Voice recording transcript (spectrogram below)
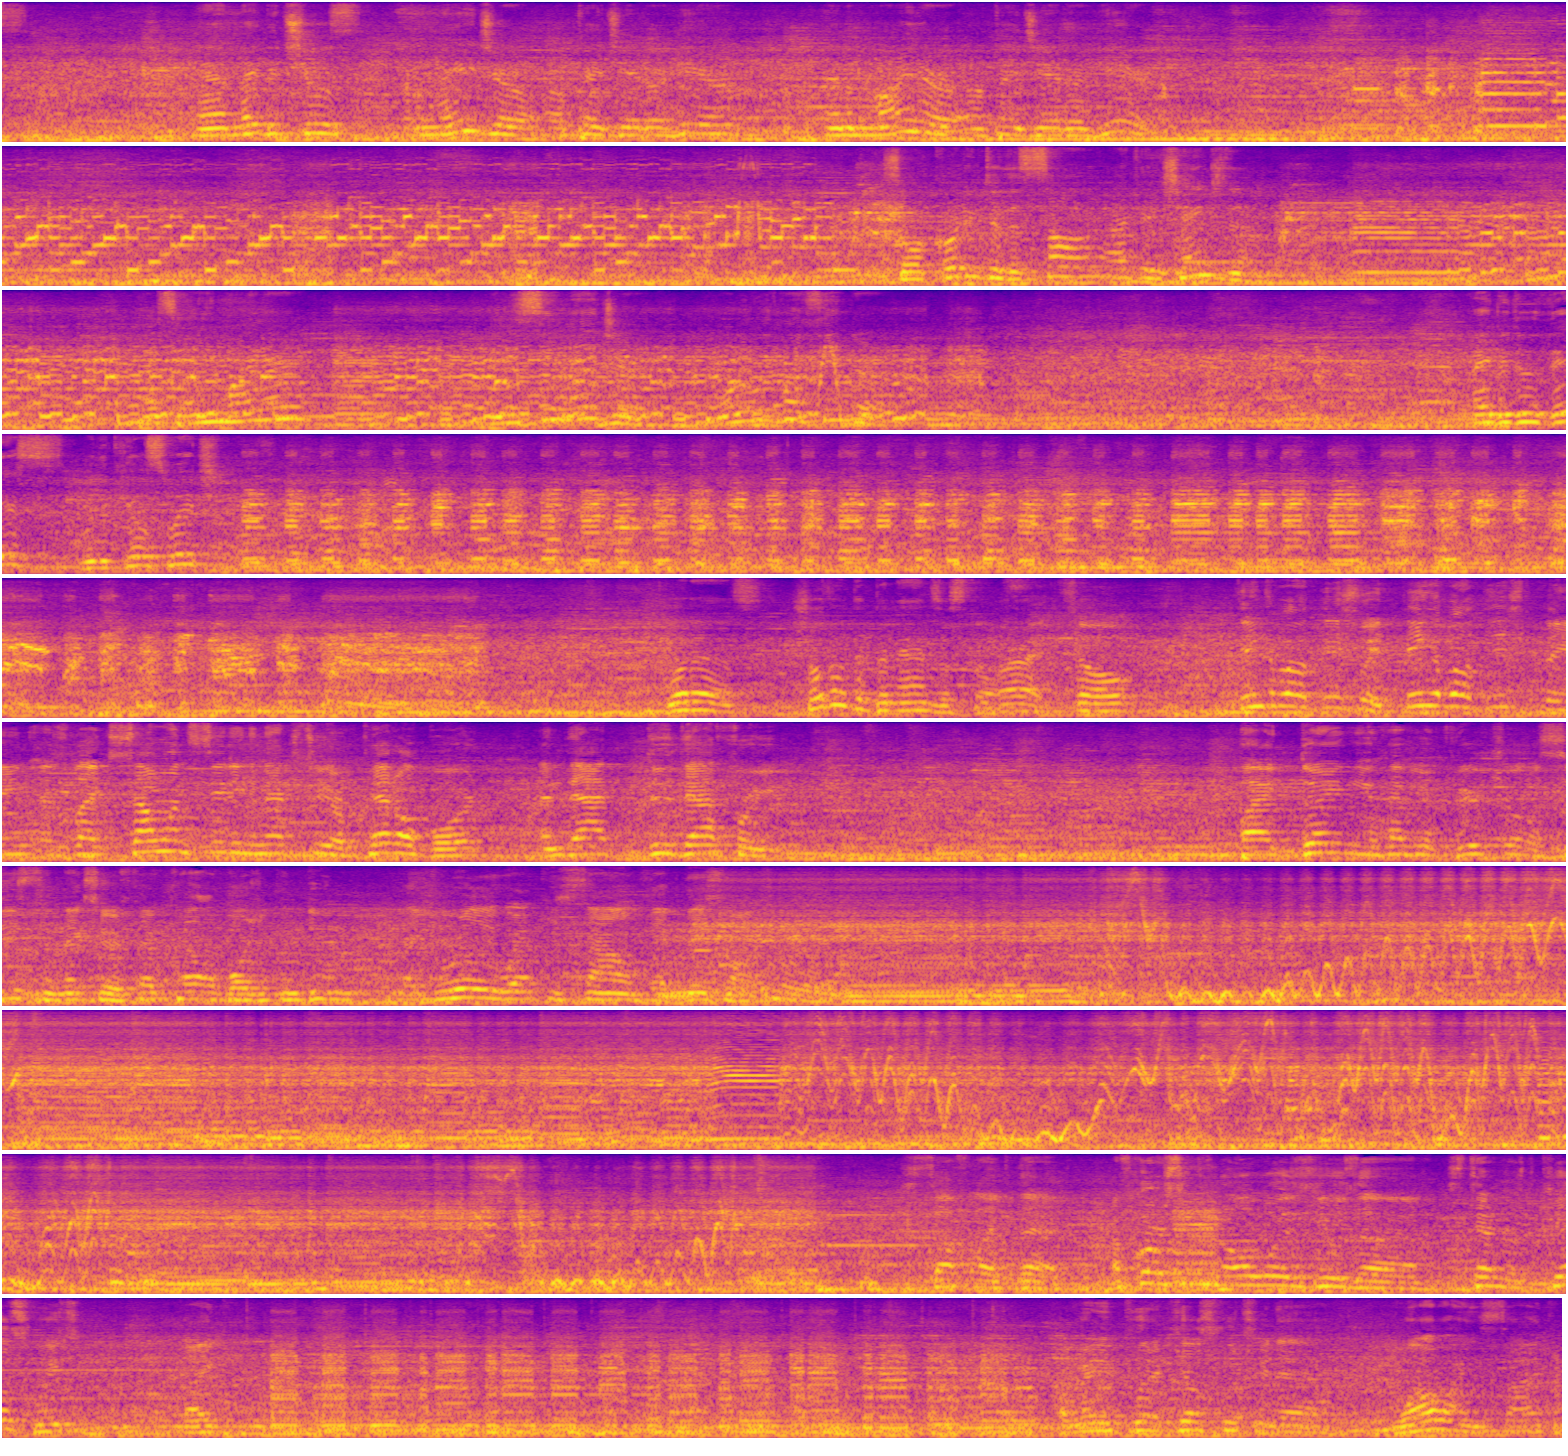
and maybe choose a major arpeggiator here and a minor arpeggiator here. So according to the song, I can change them. That's E minor and a C major, only with my finger. Maybe do this with the kill switch. What else? Show them the bonanza stuff. All right, so think about this way. Think about this thing as like someone sitting next to your pedal board and that do that for you. By doing, you have your virtual assistant next to your pedal board, you can do like really wacky sounds like this one. Stuff like that. Of course, you can always use a standard kill switch, like maybe put a kill switch with a wah inside.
